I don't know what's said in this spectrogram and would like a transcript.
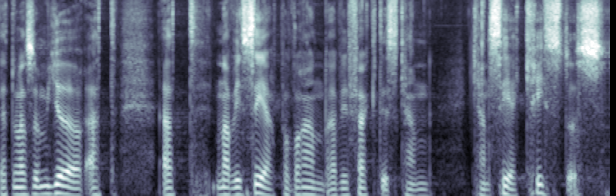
Vet ni vad som gör att, att när vi ser på varandra vi faktiskt kan, kan se Kristus?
